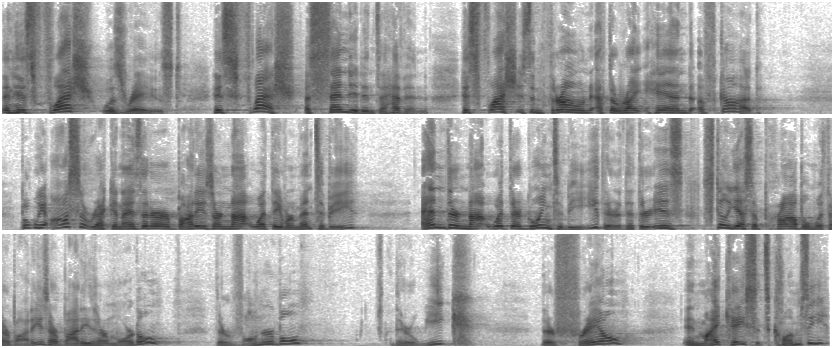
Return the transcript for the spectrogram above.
and his flesh was raised. His flesh ascended into heaven. His flesh is enthroned at the right hand of God. But we also recognize that our bodies are not what they were meant to be, and they're not what they're going to be either. That there is still, yes, a problem with our bodies. Our bodies are mortal, they're vulnerable, they're weak, they're frail. In my case, it's clumsy.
